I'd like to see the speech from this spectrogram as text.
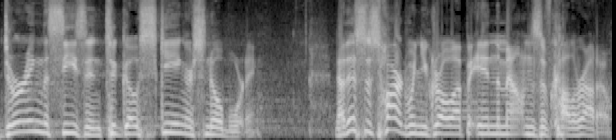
during the season to go skiing or snowboarding. Now, this is hard when you grow up in the mountains of Colorado.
